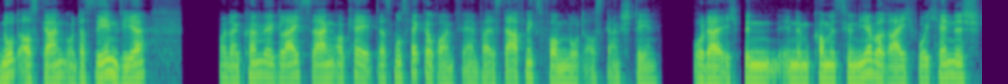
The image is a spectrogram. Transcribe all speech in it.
Notausgang und das sehen wir. Und dann können wir gleich sagen, okay, das muss weggeräumt werden, weil es darf nichts vorm Notausgang stehen. Oder ich bin in einem Kommissionierbereich, wo ich händisch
